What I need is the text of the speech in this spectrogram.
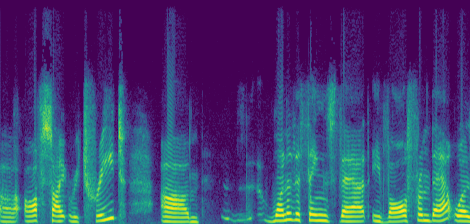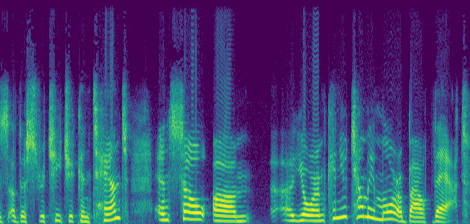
uh, offsite retreat, um, one of the things that evolved from that was uh, the strategic intent. And so, um, uh, Yoram, can you tell me more about that?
